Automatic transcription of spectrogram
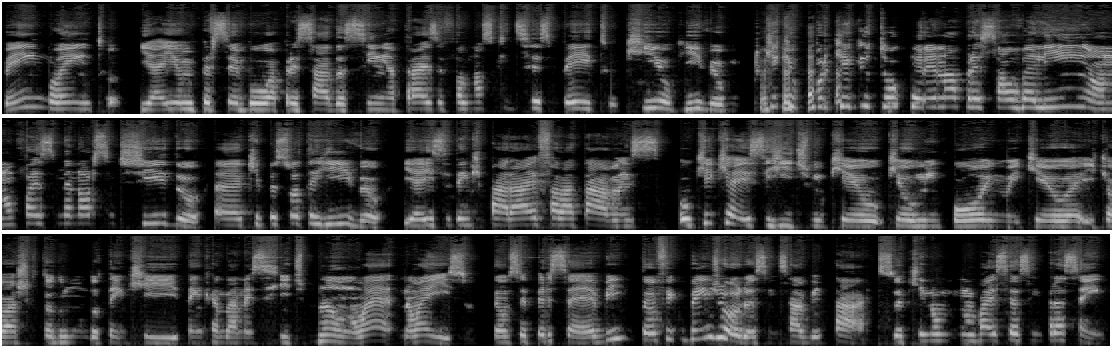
bem lento. E aí eu me percebo apressada assim atrás e falo, nossa, que desrespeito, que horrível. Por que, que, por que, que eu tô querendo apressar o velhinho? Não faz o menor sentido. É, que pessoa terrível. E aí você tem que parar e falar, tá, mas o que, que é esse ritmo que eu, que eu me imponho e que eu, e que eu acho que todo mundo tem que, tem que andar nesse ritmo? Não, não é, não é isso. Então você percebe. Então eu fico bem de olho, assim, sabe? Tá, isso aqui não, não vai ser assim para sempre.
